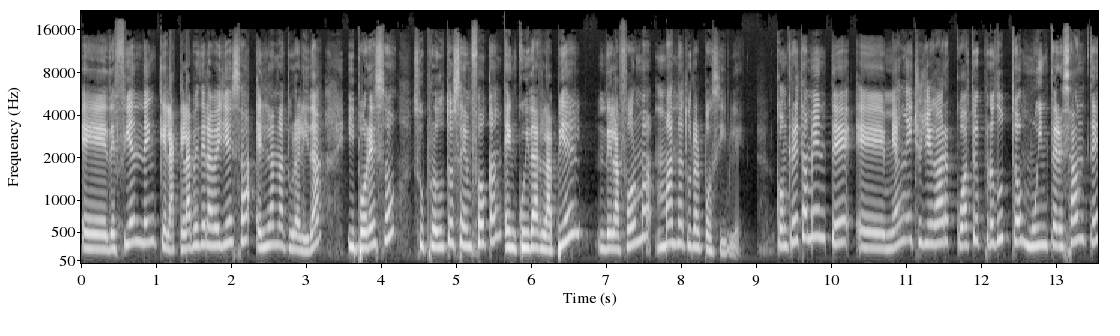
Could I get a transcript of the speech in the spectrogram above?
Eh, defienden que la clave de la belleza es la naturalidad y por eso sus productos se enfocan en cuidar la piel de la forma más natural posible. Concretamente, eh, me han hecho llegar cuatro productos muy interesantes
